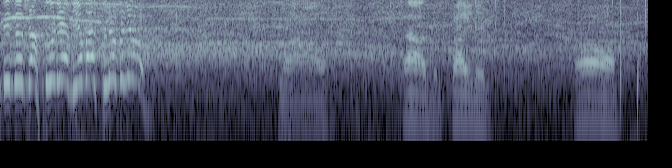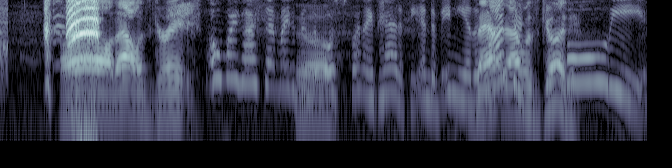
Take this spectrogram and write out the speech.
Миссис Шасурьев, я вас люблю! Wow. That was exciting. Oh. Oh, that was great. Oh my gosh, that might have been the Yeah. most fun I've had at the end of any of the That- concerts. that was good. Holy.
